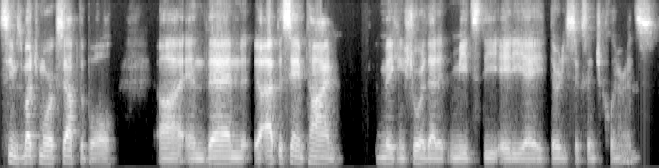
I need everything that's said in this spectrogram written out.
seems much more acceptable, uh, and then at the same time making sure that it meets the ADA 36 inch clearance.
